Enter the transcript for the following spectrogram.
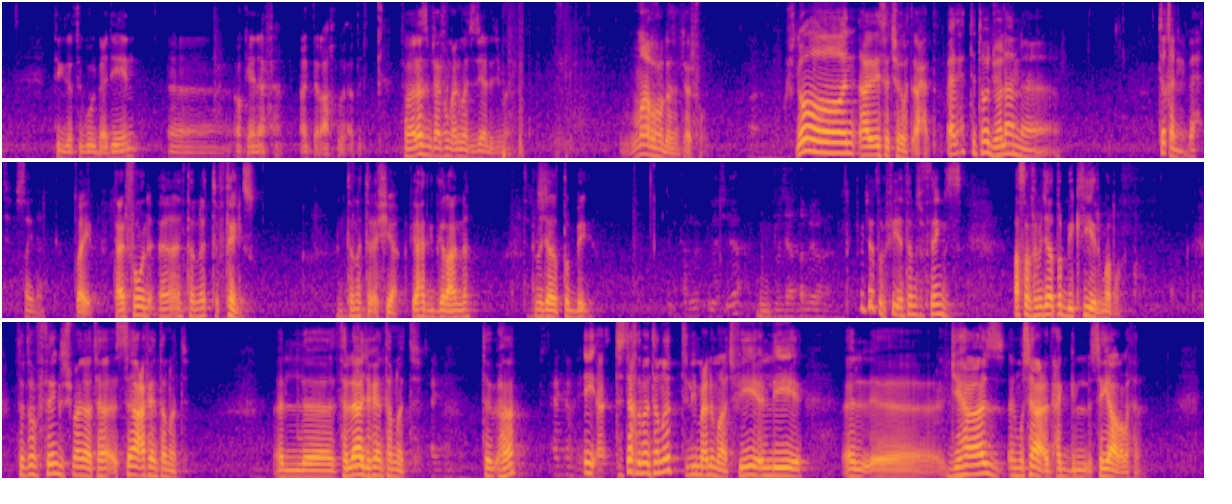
تقدر تقول بعدين آه أوكي أنا أفهم أقدر آخذ وأعطي. فلازم تعرفون معلومات زيادة يا جماعة. مرة لازم تعرفون. شلون؟ هذه ليست شغلة أحد. بعد حتى التوجه الآن آه، تقني بحت الصيدله طيب. تعرفون internet of things انترنت الأشياء. في أحد قد قرأ عنه؟ في المجال الطبي. انترنت الاشياء في المجال الطبي. في internet of things أصلا في المجال الطبي كثير مرة. internet of things إيش معناتها؟ الساعة فيها انترنت الثلاجة فيها انترنت تب- ها؟ إي تستخدم الانترنت لمعلومات. في اللي الجهاز المساعد حق السيارة مثلا.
